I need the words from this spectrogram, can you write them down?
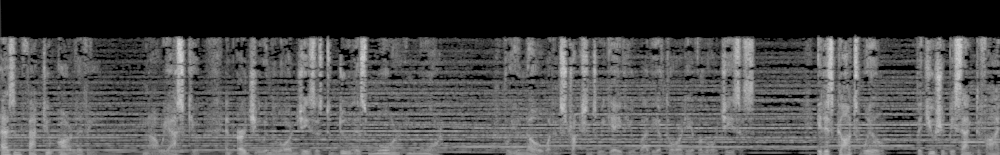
as in fact you are living. Now we ask you and urge you in the Lord Jesus to do this more and more. For you know what instructions we gave you by the authority of the Lord Jesus. It is God's will that you should be sanctified,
